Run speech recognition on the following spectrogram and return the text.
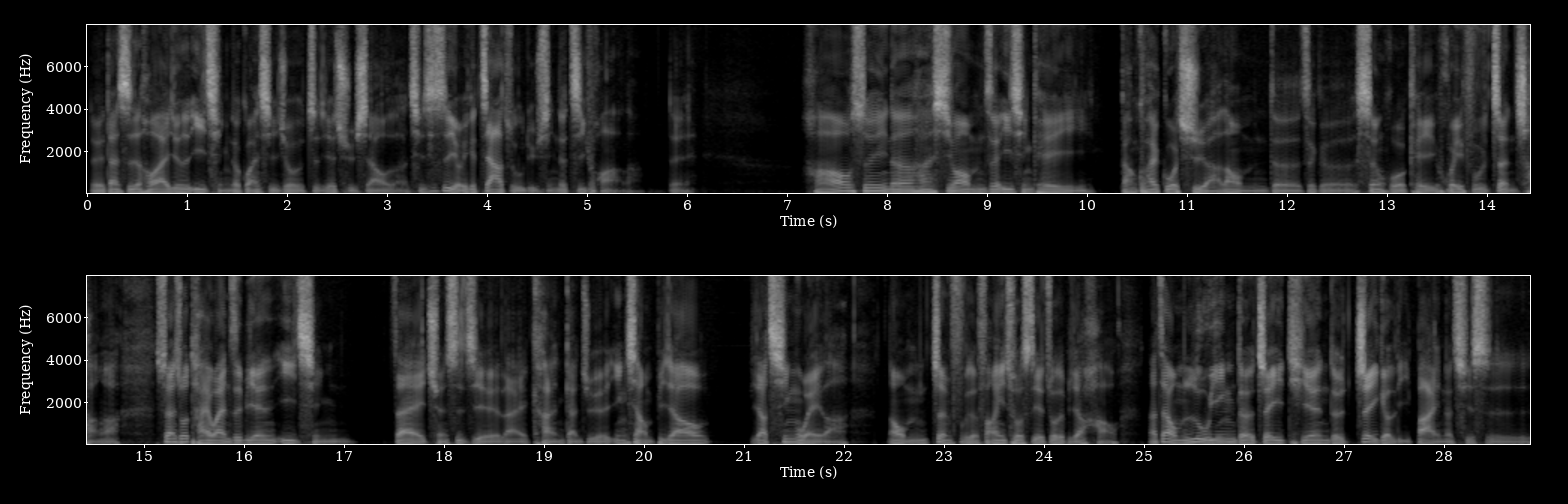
对，但是后来就是疫情的关系，就直接取消了。其实是有一个家族旅行的计划了，对。好，所以呢，哈，希望我们这个疫情可以赶快过去啊，让我们的这个生活可以恢复正常啊。虽然说台湾这边疫情在全世界来看，感觉影响比较比较轻微啦。那我们政府的防疫措施也做得比较好。那在我们录音的这一天的这个礼拜呢，其实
